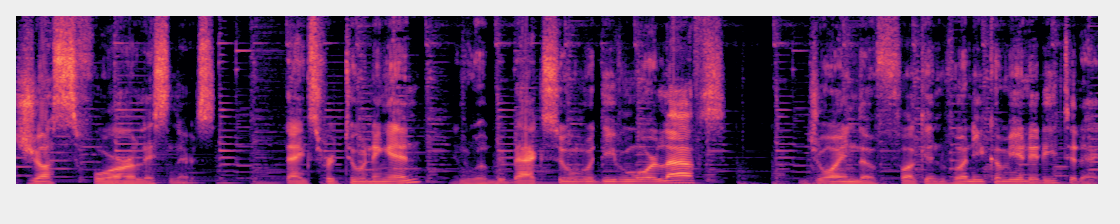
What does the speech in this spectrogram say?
just for our listeners. Thanks for tuning in, and we'll be back soon with even more laughs. Join the FOQN funny community today.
